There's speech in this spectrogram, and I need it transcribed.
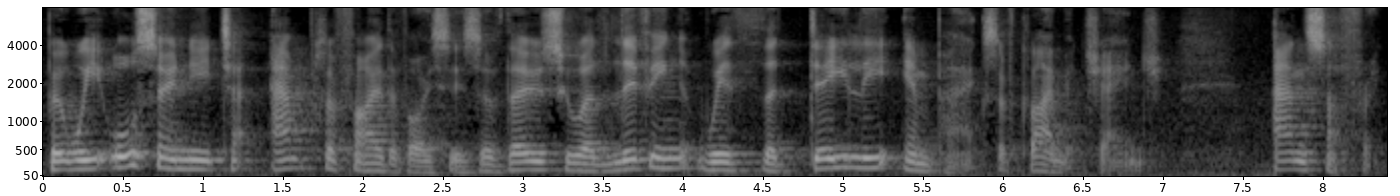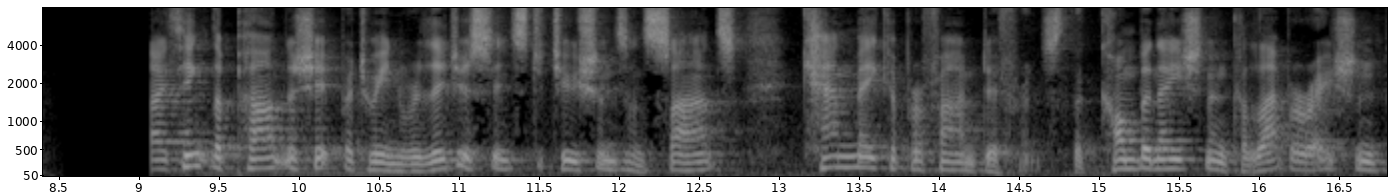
but we also need to amplify the voices of those who are living with the daily impacts of climate change and suffering. I think the partnership between religious institutions and science can make a profound difference. The combination and collaboration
